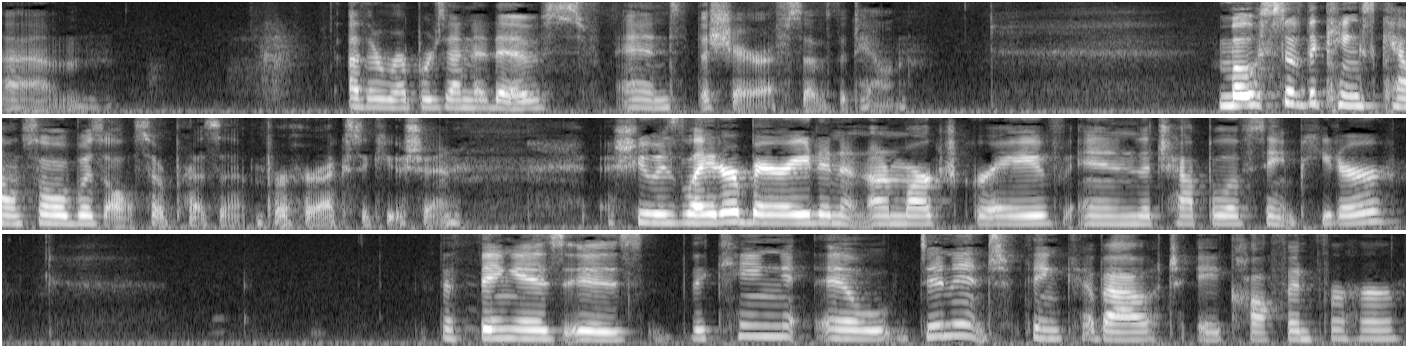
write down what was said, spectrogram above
um, other representatives and the sheriffs of the town. Most of the King's Council was also present for her execution. She was later buried in an unmarked grave in the Chapel of St. Peter, the thing is is the king ill didn't think about a coffin for her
